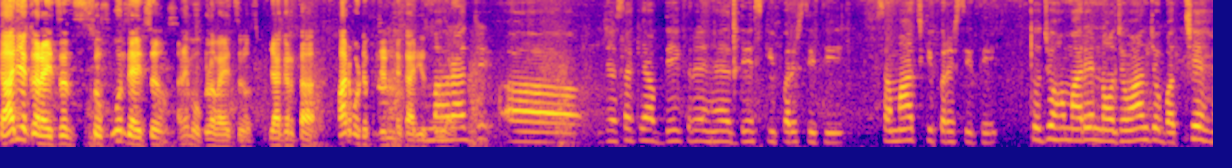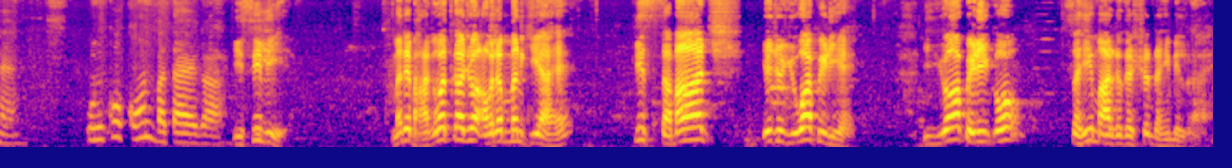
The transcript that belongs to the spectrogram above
कार्य करायचं सोपवून द्यायचं आणि मोकळं व्हायचं. याकरता फार मोठं प्रचंड कार्य. महाराज जैसा कि आप देख रहे हैं देश की परिस्थिति समाज की परिस्थिति तो जो हमारे नौजवान जो बच्चे हैं उनको कौन बताएगा? इसीलिए मैंने भागवत का जो अवलंबन किया है कि समाज, ये जो युवा पीढ़ी है, युवा पीढ़ी को सही मार्गदर्शन नहीं मिल रहा है।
